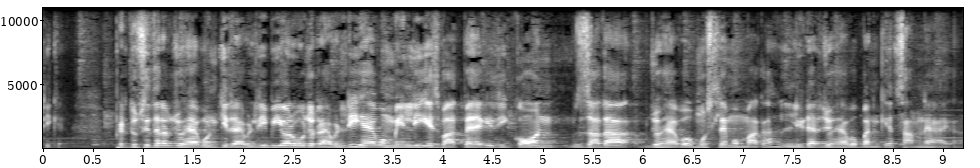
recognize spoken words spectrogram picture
ठीक है। फिर दूसरी तरफ़ जो है वो उनकी रेवलरी भी है और वो जो राइवलरी है वो मेनली इस बात पे है कि जी कौन ज़्यादा जो है वो मुस्लिम उम्मा का लीडर जो है वो बन के सामने आएगा,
